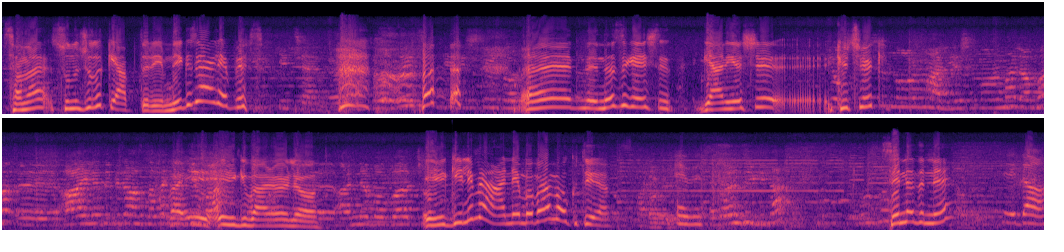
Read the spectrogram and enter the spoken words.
Sana sunuculuk yaptırayım. Ne güzel yapıyorsun. evet, nasıl geçti? Yani yaşı e, küçük. Normal, yaşı normal ama e, ailede biraz daha ilgi var. il- ilgi var öyle o. E, anne baba çok İlgili mi? Anne baba mı okutuyor? evet. Senin adın ne? Seda.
